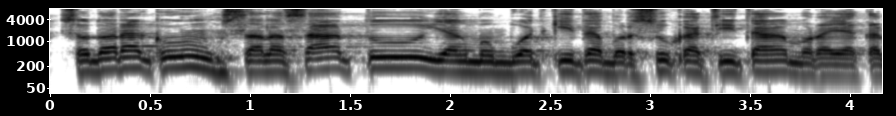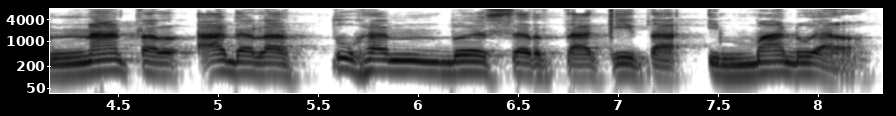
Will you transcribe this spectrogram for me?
Saudaraku, salah satu yang membuat kita bersuka cita merayakan Natal adalah Tuhan beserta kita, Immanuel.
